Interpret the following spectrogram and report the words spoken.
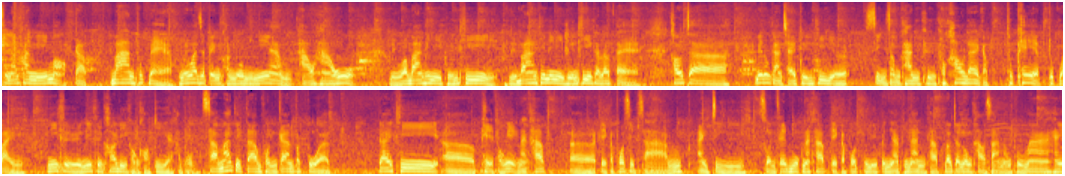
สุนัขพันธุ์นี้เหมาะกับบ้านทุกแบบ ไม่ว่าจะเป็นคอนโดมิเนียมทาวน์เฮาส์หรือว่าบ้านที่มีพื้นที่ หรือบ้านที่ไม่มีพื้นที่ก็แล้วแต่ เขาจะ ไม่ต้องการใช้พื้นที่เยอะ สิ่งสำคัญคือเขาเข้าได้กับทุกเพศ ทุกวัย นี่คือนี่คือข้อดีของคอกี้อะครับผม สามารถติดตามผลการประกวดได้ที่เอ่อเพจของเอกนะครับเอ่อเอกพจน์13 IG ส่วน Facebook นะครับ เอกพจน์ภูริปัญญาพินันท์ครับ เราจะลงข่าวสารของทูมาให้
